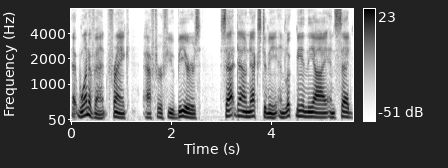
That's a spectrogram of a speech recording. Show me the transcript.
At one event, Frank, after a few beers, sat down next to me and looked me in the eye and said,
